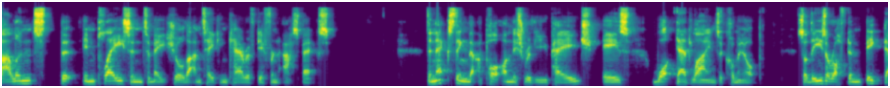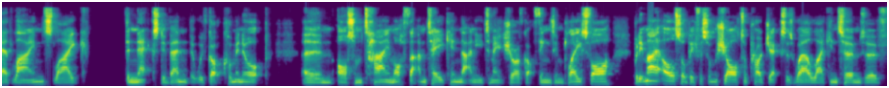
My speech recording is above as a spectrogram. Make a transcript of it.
balance that in place and to make sure that I'm taking care of different aspects. The next thing that I put on this review page is what deadlines are coming up. So these are often big deadlines like the next event that we've got coming up, um, or some time off that I'm taking that I need to make sure I've got things in place for. But it might also be for some shorter projects as well, like in terms of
